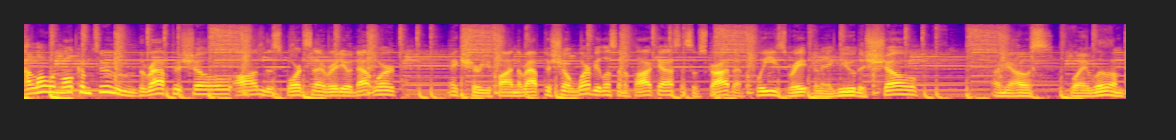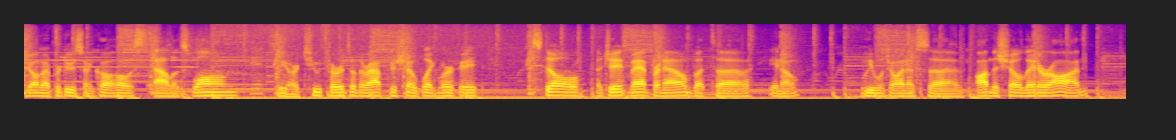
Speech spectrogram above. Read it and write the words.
Hello and welcome to the Raptor Show on the Sportsnet Radio Network. Make sure you find the Raptor Show wherever you listen to podcasts and subscribe and please rate and review the show. I'm your host, Wayne Wu. I'm joined by producer and co-host Alex Wong. We are two thirds of the Raptor Show. Blake Murphy, still a Jays man for now, but uh, you know, he will join us uh, on the show later on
